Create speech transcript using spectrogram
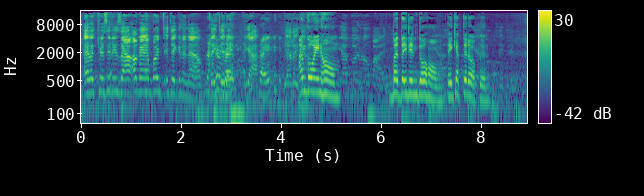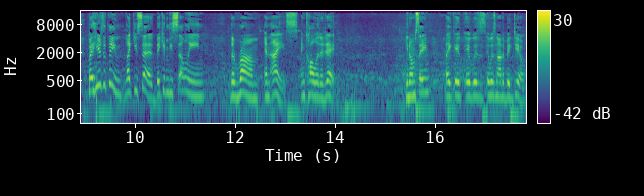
Electricity's out. Okay, I'm going to taking a nap. They didn't. Right? Yeah. Right? Yeah, they I'm did. going home. Yeah, I'm going home. Bye. But they didn't go home. They kept it open. Yeah, they did. But here's the thing, like you said, they can be selling the rum and ice and call it a day. You know what I'm saying? Like it, it was it was not a big deal.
